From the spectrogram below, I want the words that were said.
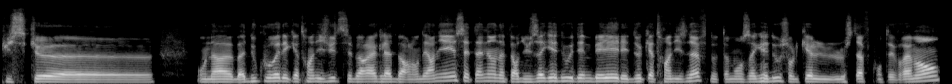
puisque euh, On a bah, Doucouré des 98 s'est barré à Gladbach l'an dernier. Cette année, on a perdu Zagadou et Dembélé, les deux 99, notamment Zagadou sur lequel le staff comptait vraiment.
